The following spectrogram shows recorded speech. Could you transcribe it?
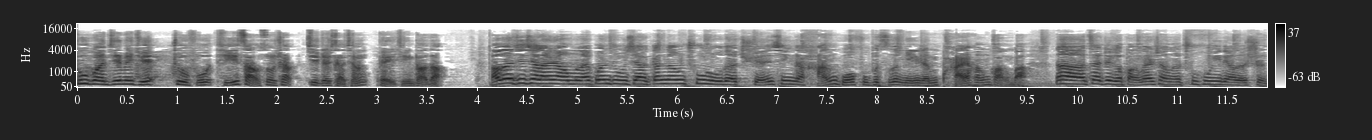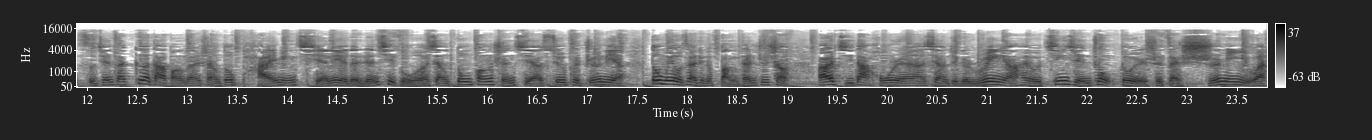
不管结没结，祝福提早送上。记者小强北京报道。好的，接下来让我们来关注一下刚刚出炉的全新的韩国福布斯名人排行榜吧。那在这个榜单上呢，出乎意料的是，此前在各大榜单上都排名前列的人气组合，像东方神起啊、Super Junior 都没有在这个榜单之上，而几大红人啊，像这个 Rain 啊，还有金贤重都也是在十名以外。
